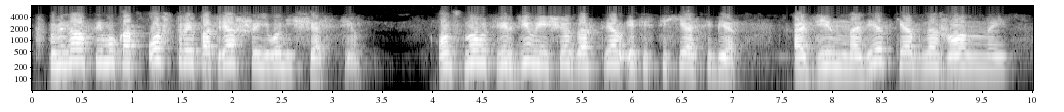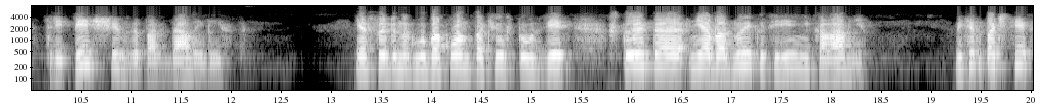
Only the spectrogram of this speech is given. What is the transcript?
вспоминался ему как острое, потрясшее его несчастье. Он снова твердил и еще заострял эти стихи о себе. «Один на ветке обнаженный, трепещет запоздалый лист». И особенно глубоко он почувствовал здесь, что это не об одной Екатерине Николаевне. Ведь это почти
